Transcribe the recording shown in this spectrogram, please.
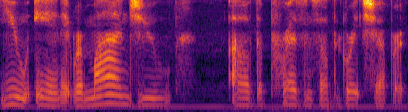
you in. It reminds you of the presence of the great shepherd.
